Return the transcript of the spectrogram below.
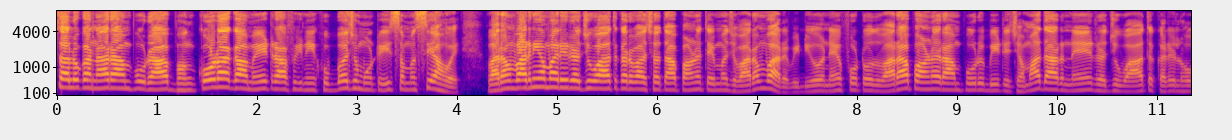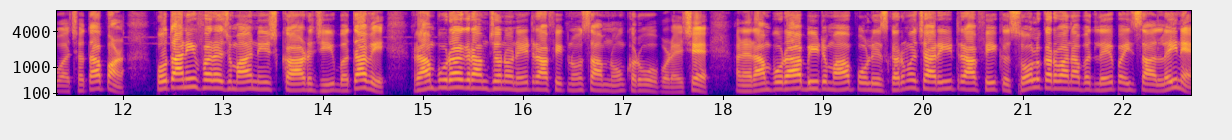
તાલુકાના રામપુરા ભંકોડા ગામે ટ્રાફિકની ખૂબ જ મોટી સમસ્યા હોય. વારંવારની અમારી રજૂઆત કરવા છતાં પણ તેમજ વારંવાર વીડિયો અને ફોટો દ્વારા પણ રામપુર બીટ જમાદારને રજૂઆત કરેલ હોવા છતાં પણ પોતાની ફરજમાં નિષ્કાળજી બતાવી રામપુરા ગ્રામજનોને ટ્રાફિકનો સામનો કરવો પડે છે અને રામપુરા બીટમાં પોલીસ કર્મચારી ટ્રાફિક સોલ્વ કરવાના બદલે પૈસા લઈને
